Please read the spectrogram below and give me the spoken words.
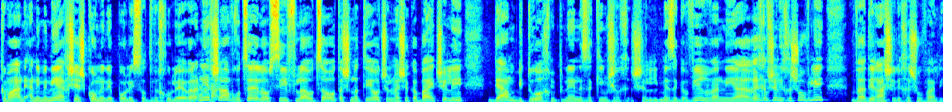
כלומר, אני, אני מניח שיש כל מיני פוליסות וכולי, אבל נכון. אני עכשיו רוצה להוסיף להוצאות השנתיות של משק הבית שלי גם ביטוח מפני נזקים של, של מזג אוויר, ואני, הרכב שלי חשוב לי, והדירה שלי חשובה לי.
